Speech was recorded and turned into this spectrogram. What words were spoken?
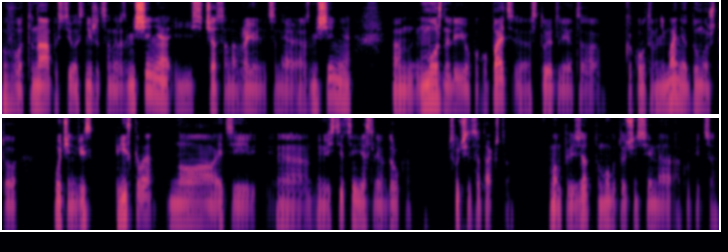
Вот, она опустилась ниже цены размещения, и сейчас она в районе цены размещения. Можно ли ее покупать? Э, стоит ли это какого-то внимания? Думаю, что очень риск, рисково, но эти э, инвестиции, если вдруг случится так, что вам повезет, то могут очень сильно окупиться.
